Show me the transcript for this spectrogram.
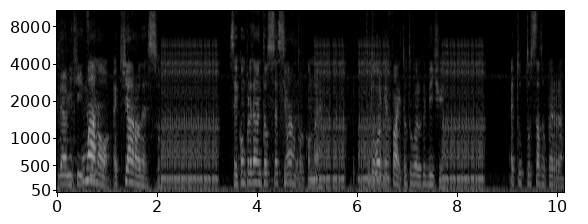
Dell'amicizia. Umano, è chiaro adesso. Sei completamente ossessionato con me. Tutto quello che fai, tutto quello che dici. È tutto stato per.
